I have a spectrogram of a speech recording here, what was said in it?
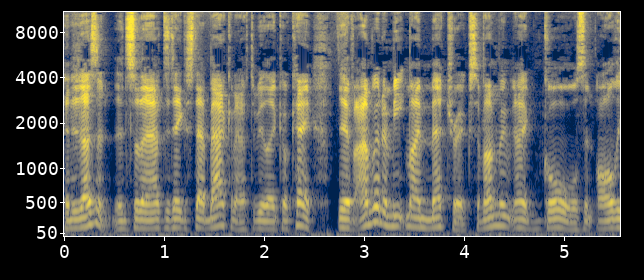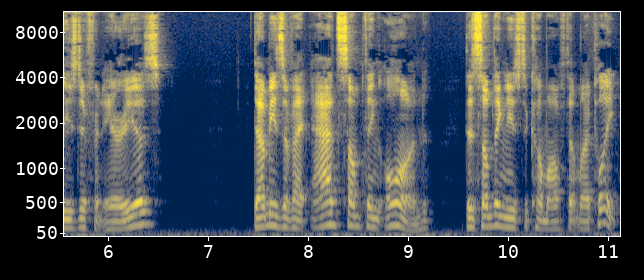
and it doesn't. And so then I have to take a step back and I have to be like, "Okay, if I'm going to meet my metrics, if I'm going to meet my goals in all these different areas, that means if I add something on, then something needs to come off that my plate.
